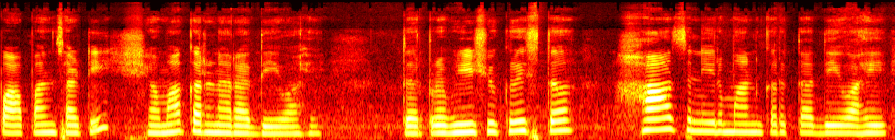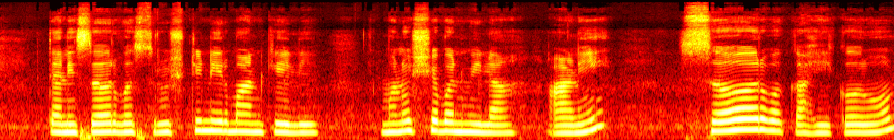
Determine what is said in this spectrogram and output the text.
पापांसाठी क्षमा करणारा देव आहे. तर प्रभू येशू ख्रिस्त हाच निर्माण करता देव आहे. त्याने सर्व सृष्टी निर्माण केली मनुष्य बनविला आणि सर्व काही करून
